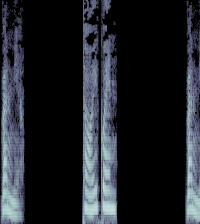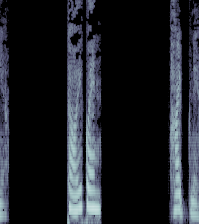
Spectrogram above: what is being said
Venja. Thói quen. Venja. Thói quen. Hæfni.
